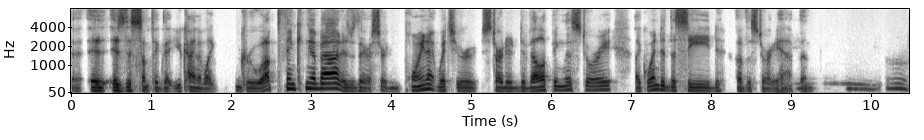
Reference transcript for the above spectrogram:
uh, is, is, this something that you kind of like grew up thinking about? Is there a certain point at which you started developing this story? Like when did the seed of the story happen? Mm-hmm. Ooh,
